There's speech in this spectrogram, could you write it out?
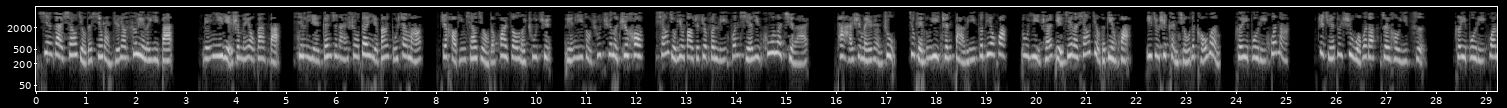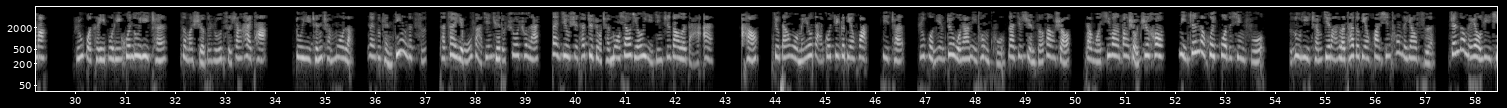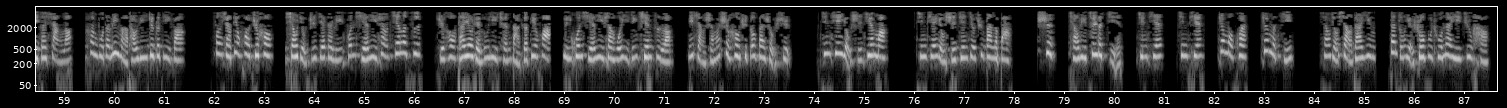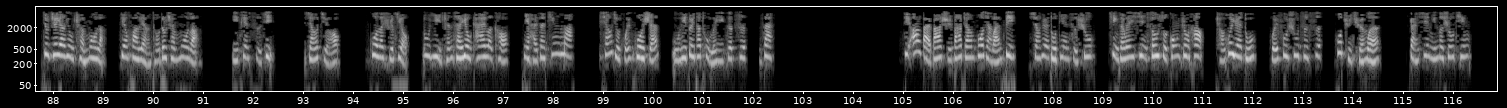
现在萧九的心感觉要撕裂了一般，连依也是没有办法，心里也跟着难受，但也帮不上忙，只好听萧九的话走了出去。连依走出去了之后。萧九又抱着这份离婚协议哭了起来，他还是没忍住，就给陆亦辰打了一个电话。陆亦辰也接了萧九的电话，依旧是恳求的口吻：“可以不离婚吗？这绝对是我问的最后一次，可以不离婚吗？如果可以不离婚，陆亦辰怎么舍得如此伤害他？”陆亦辰沉默了，那个肯定的词，他再也无法坚决的说出来。但就是他这种沉默，萧九已经知道了答案。好，就当我没有打过这个电话。逸晨，如果面对我让你痛苦，那就选择放手。但我希望放手之后，你真的会过得幸福。陆亦辰接完了他的电话，心痛的要死，真的没有力气再想了，恨不得立马逃离这个地方。放下电话之后，萧九直接在离婚协议上签了字。之后，他又给陆亦辰打个电话。离婚协议上我已经签字了，你想什么时候去都办手续？今天有时间吗？今天有时间就去办了吧。是，乔丽催得紧，今天，今天这么快，这么急。萧九想答应，但总也说不出那一句好，就这样又沉默了。电话两头都沉默了，一片死寂。小九，过了许久，陆亦辰才又开了口：“你还在听吗？”小九回过神，无力对他吐了一个字，在。第二百八十八章播讲完毕。想阅读电子书，请在微信搜索公众号“常会阅读”，回复数字四获取全文。感谢您的收听。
